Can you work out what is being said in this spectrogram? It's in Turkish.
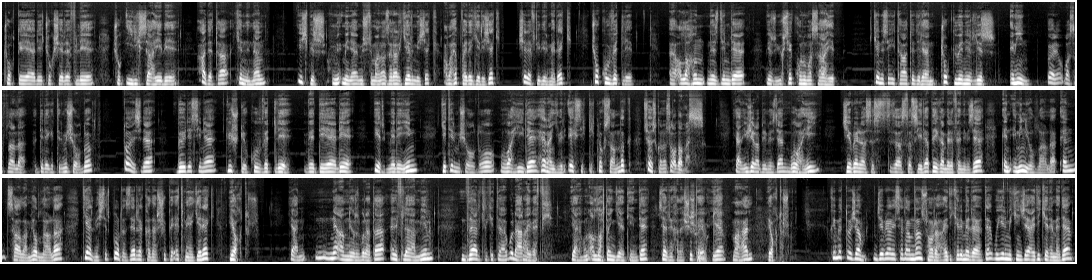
çok değerli, çok şerefli, çok iyilik sahibi, adeta kendinden hiçbir mümine, Müslümana zarar gelmeyecek ama hep fayda gelecek şerefli bir melek. Çok kuvvetli, e, Allah'ın nezdinde bir yüksek konuma sahip, kendisine itaat edilen, çok güvenilir, emin böyle vasıflarla dile getirmiş oldu. Dolayısıyla böylesine güçlü, kuvvetli ve değerli bir meleğin getirmiş olduğu vahide herhangi bir eksiklik, noksanlık söz konusu olamaz. Yani Yüce Rabbimizden bu vahiy Cebrail vasıtasıyla Peygamber Efendimiz'e en emin yollarla, en sağlam yollarla gelmiştir. Burada zerre kadar şüphe etmeye gerek yoktur. Yani ne anlıyoruz burada? Elif la mim zelkil kitabu la raybe. Yani bunun Allah'tan geldiğinde zerre kadar şüpheye yoktur. mahal yoktur. Kıymetli hocam Cebrail Aleyhisselam'dan sonra ayet-i kerimelerde bu 22. ayet-i kerimede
